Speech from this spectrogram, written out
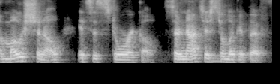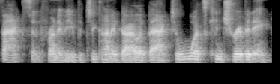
emotional it's historical. So not just to mm. look at the facts in front of you but to kind of dial it back to what's contributing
